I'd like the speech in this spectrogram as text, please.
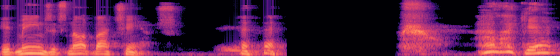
it means it's not by chance. I like that.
